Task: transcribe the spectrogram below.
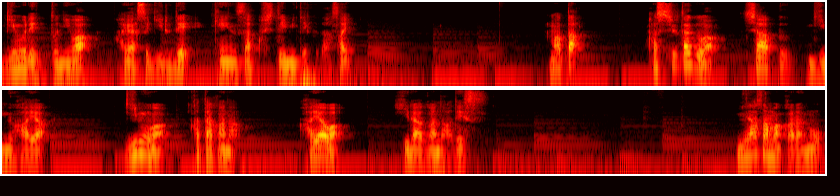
ギムレットには早すぎるで検索してみてください。また、ハッシュタグはシャープ義務早義務はカタカナ、早はひらがなです。皆様からの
